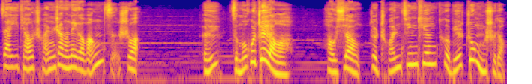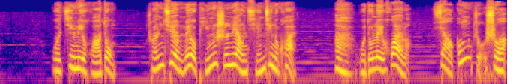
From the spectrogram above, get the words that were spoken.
在一条船上的那个王子说：“哎，怎么会这样啊？好像这船今天特别重似的。我尽力划动，船却没有平时那样前进的快。哎，我都累坏了。”小公主说：“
